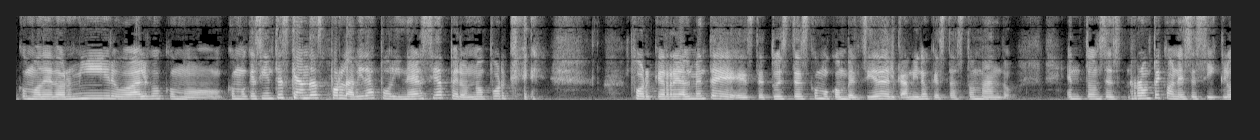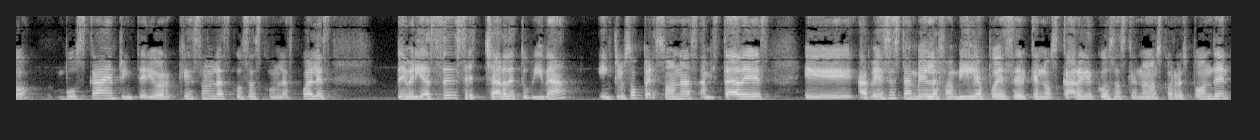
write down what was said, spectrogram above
como de dormir o algo como como que sientes que andas por la vida por inercia, pero no porque porque realmente este tú estés como convencida del camino que estás tomando. Entonces, rompe con ese ciclo, busca en tu interior qué son las cosas con las cuales deberías desechar de tu vida incluso personas, amistades, eh, a veces también la familia puede ser que nos cargue cosas que no nos corresponden.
